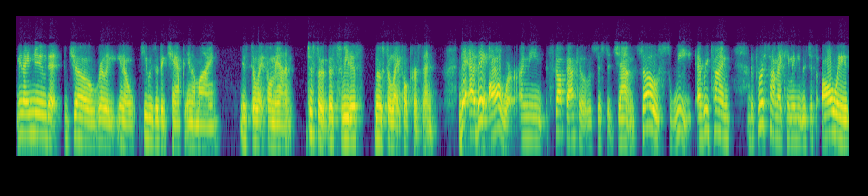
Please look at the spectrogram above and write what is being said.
I mean, I knew that Joe really, you know, he was a big champion of mine. He's a delightful man, just a, the sweetest, most delightful person. They uh, they all were. I mean, Scott Bakula was just a gem, so sweet. Every time, the first time I came in, he was just always,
